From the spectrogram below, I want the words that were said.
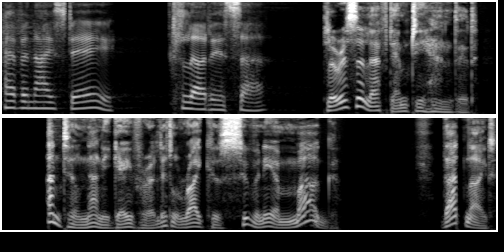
Have a nice day, Clarissa. Clarissa left empty handed until Nanny gave her a little Riker's souvenir mug. That night,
